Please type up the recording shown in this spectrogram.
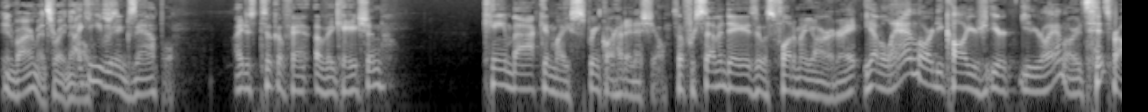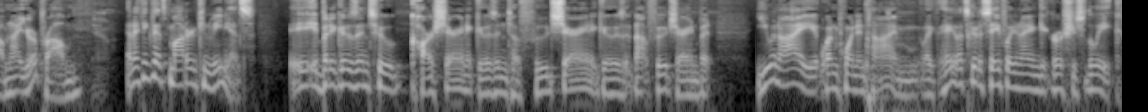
environments right now. I can give you an example. I just took a, fa- a vacation, came back, and my sprinkler had an issue. So for seven days, it was flooding my yard. Right? You have a landlord. You call your your your landlord. It's his problem, not your problem. Yeah. And I think that's modern convenience. It, but it goes into car sharing. It goes into food sharing. It goes not food sharing, but you and I at one point in time, like, hey, let's go to Safeway tonight and get groceries for the week.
